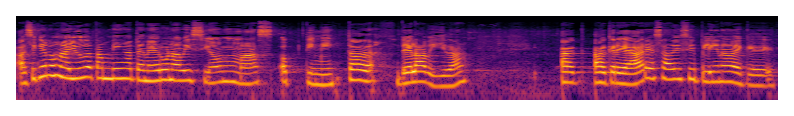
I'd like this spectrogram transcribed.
Así que nos ayuda también a tener una visión más optimista de la vida, a, a crear esa disciplina de que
